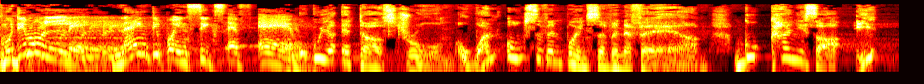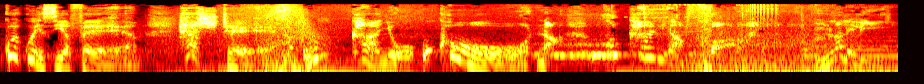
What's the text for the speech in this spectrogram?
mudimulle 90.6 fm ukuya edalstrom 107.7 fm kukhanyisa ikwekwezi fm hashtag umkhanyo ukhona kukhanya ba mlaleli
